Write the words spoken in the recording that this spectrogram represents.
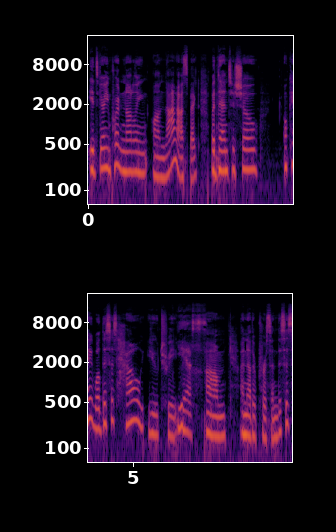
it's very important not only on that aspect, but then to show, okay, well, this is how you treat Yes. um, another person. This is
